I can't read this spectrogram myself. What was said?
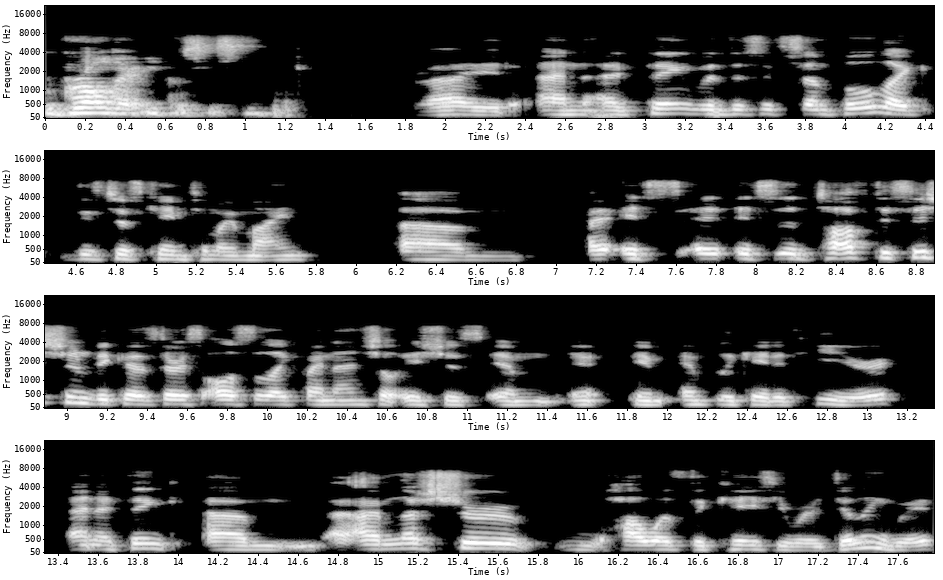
the broader ecosystem. Right. And I think with this example, like this just came to my mind um, it's it's a tough decision because there's also like financial issues implicated here, and I think um, I'm not sure how was the case you were dealing with,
